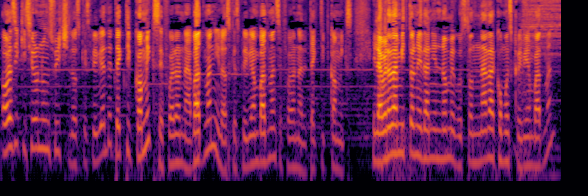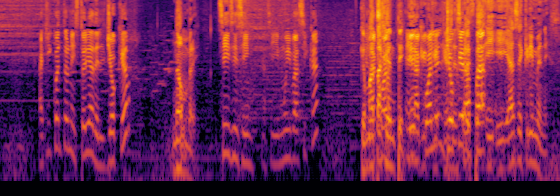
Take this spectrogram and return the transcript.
ahora sí que hicieron un switch, los que escribían Detective Comics se fueron a Batman y los que escribían Batman se fueron a Detective Comics. Y la verdad a mí Tony Daniel no me gustó nada cómo escribía en Batman. Aquí cuenta una historia del Joker. nombre. Sí, sí, sí, así muy básica. Que En mata cual- gente. En la Que- cual que- el que Joker escapa está, y, y hace crímenes.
